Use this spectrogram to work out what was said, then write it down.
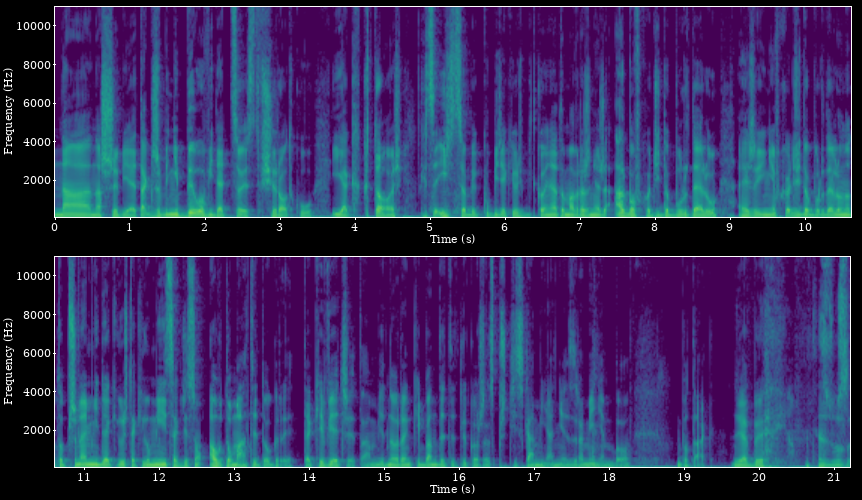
na, na szybie, tak żeby nie było widać, co jest w środku. I jak ktoś chce iść sobie kupić jakiegoś bitcoina, to ma wrażenie, że albo wchodzi do burdelu, a jeżeli nie wchodzi do burdelu, no to przynajmniej do jakiegoś takiego miejsca, gdzie są automaty do gry. Takie wiecie, tam jednorękie bandyty, tylko że z przyciskami, a nie z ramieniem, bo, bo tak. Jakby Jezus,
